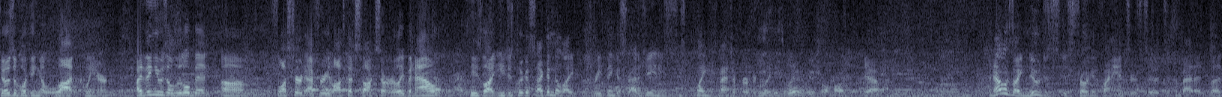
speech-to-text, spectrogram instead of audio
Joseph looking a lot cleaner. I think he was a little bit um, flustered after he lost that stock so early, but now Definitely. he's like he just took a second to like rethink a strategy and he's, he's playing this matchup perfectly. He, he's winning neutral hard. Yeah. And that looks like Newt is, is struggling to find answers to, to combat it, but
